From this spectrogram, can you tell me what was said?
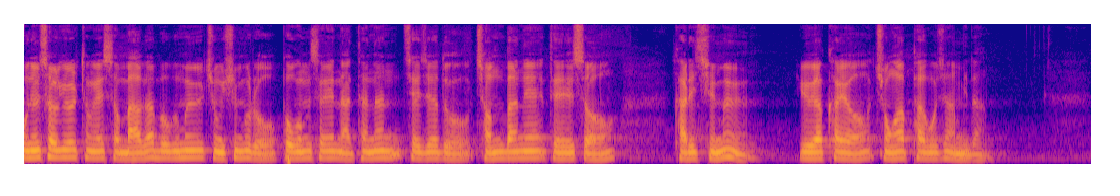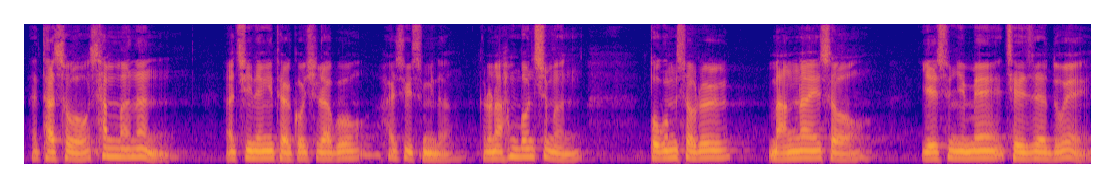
오늘 설교를 통해서 마가복음을 중심으로 복음서에 나타난 제자도 전반에 대해서 가르침을 요약하여 종합하고자 합니다. 다소 산만한 진행이 될 것이라고 할 수 있습니다. 그러나 한 번쯤은 복음서를 망라해서 예수님의 제자도의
